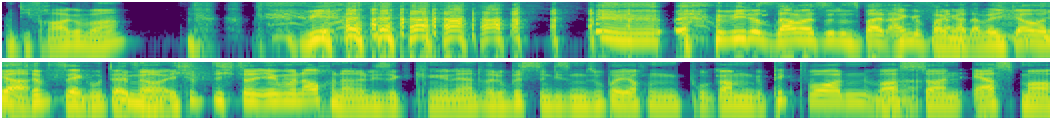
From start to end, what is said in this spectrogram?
Und die Frage war, wie, wie das damals mit uns beiden angefangen hat. Aber ich glaube, das ja, trifft sehr gut dazu. Genau, ich habe dich dann irgendwann auch in der Analyse kennengelernt, weil du bist in diesem Superjochen-Programm gepickt worden, warst ja. dann erstmal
